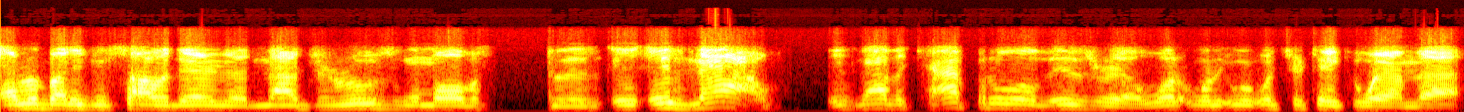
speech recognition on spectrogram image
everybody's in solidarity now Jerusalem all of a sudden is, is now is now the capital of Israel. What, what what's your takeaway on that?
